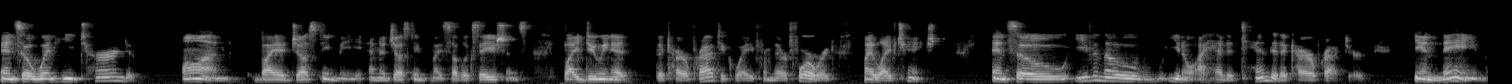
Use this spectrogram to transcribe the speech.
And so when he turned on by adjusting me and adjusting my subluxations by doing it the chiropractic way from there forward, my life changed. And so even though, you know, I had attended a chiropractor in name,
